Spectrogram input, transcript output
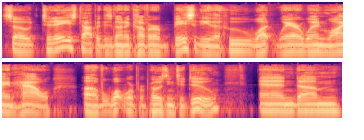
So today's topic is going to cover basically the who, what, where, when, why, and how of what we're proposing to do. And, um,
